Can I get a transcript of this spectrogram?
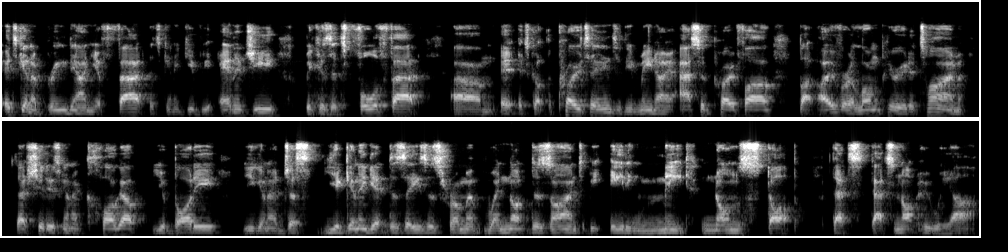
it's gonna bring down your fat. It's gonna give you energy because it's full of fat. Um, it, has got the proteins, and the amino acid profile. But over a long period of time, that shit is gonna clog up your body. You're gonna just you're gonna get diseases from it. We're not designed to be eating meat non-stop. That's that's not who we are.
